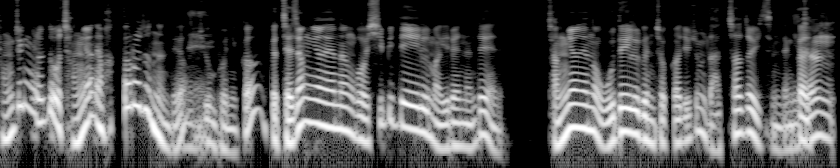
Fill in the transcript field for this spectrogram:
경쟁률도 작년에 확 떨어졌는데요. 네. 지금 보니까 그러니까 재작년에는 거 12대 1 막 이랬는데 작년에는 5대 1 근처까지 좀 낮춰져 있습니다. 예, 그러니까 저는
